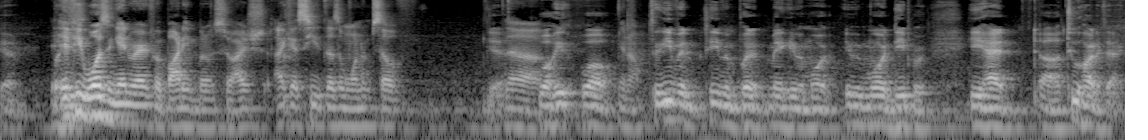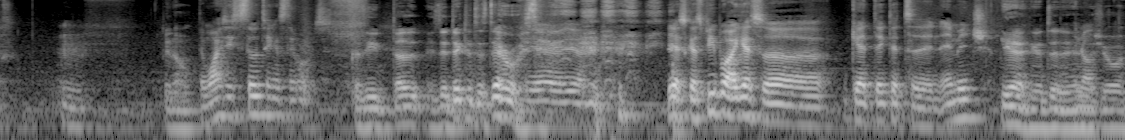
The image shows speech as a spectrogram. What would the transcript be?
Yeah, But if he wasn't getting ready for a bodybuilding show, I sh- I guess he doesn't want himself. yeah. the- well, he well You know. to even to even put it, make it even more even more deeper, he had uh, two heart attacks. Mm. You know, Then why is he still taking steroids? because he does he's addicted to steroids. Yeah, yeah. yes, because people, I guess, uh, get addicted to an image. yeah, he did it You know. sure.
